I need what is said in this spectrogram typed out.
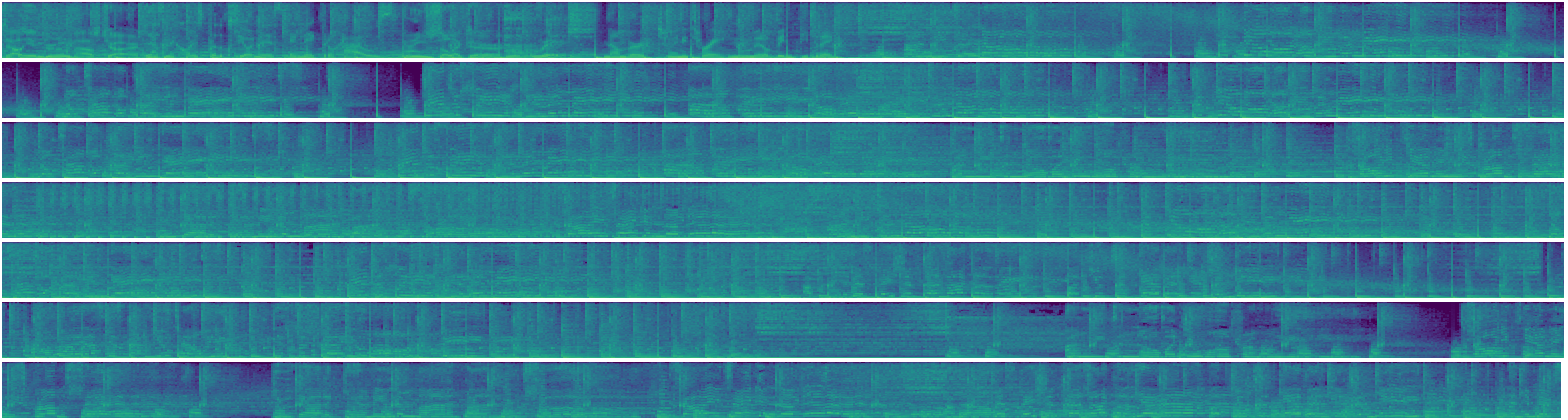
Italian Groove House Chart. Las mejores producciones Electro House. Groove Selector. Pat Rich. Number 23. Número 23.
